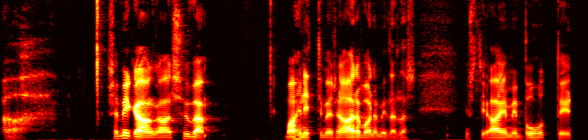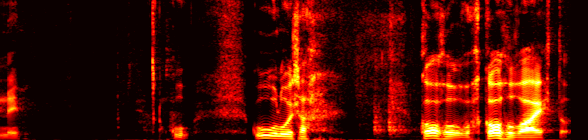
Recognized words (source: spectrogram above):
Ah. Se mikä on myös hyvä mainittimisen arvoinen, mitä tässä just aiemmin puhuttiin, niin ku, kuuluisa kohu, kohuvaihto.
